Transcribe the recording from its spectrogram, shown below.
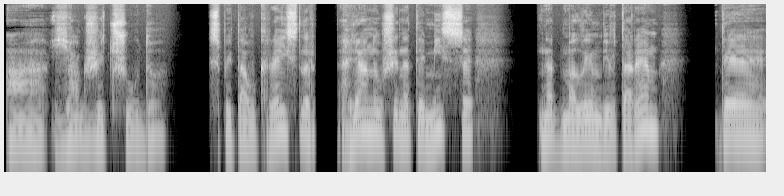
А як же чудо? спитав крейслер, глянувши на те місце над малим вівтарем, де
